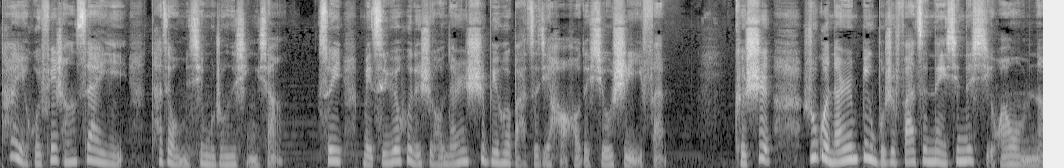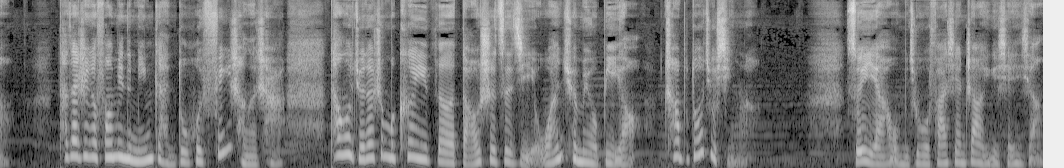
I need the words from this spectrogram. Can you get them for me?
他也会非常在意他在我们心目中的形象。所以每次约会的时候，男人势必会把自己好好的修饰一番。可是，如果男人并不是发自内心的喜欢我们呢？他在这个方面的敏感度会非常的差，他会觉得这么刻意的捯饬自己完全没有必要，差不多就行了。所以啊，我们就会发现这样一个现象：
